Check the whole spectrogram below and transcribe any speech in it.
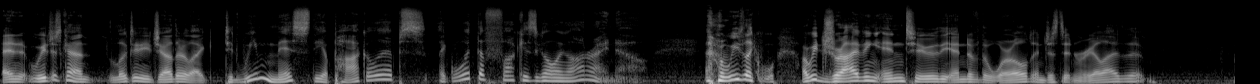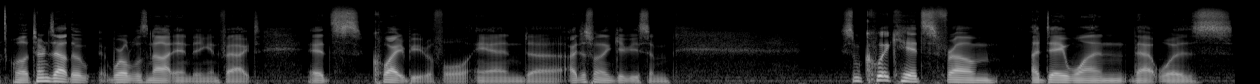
And we just kind of looked at each other like, did we miss the apocalypse? Like, what the fuck is going on right now? Are we like, are we driving into the end of the world and just didn't realize it? Well, it turns out the world was not ending. In fact, it's quite beautiful, and uh, I just want to give you some some quick hits from a day one that was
